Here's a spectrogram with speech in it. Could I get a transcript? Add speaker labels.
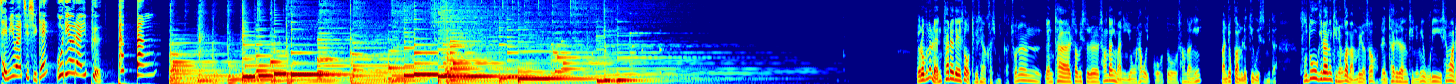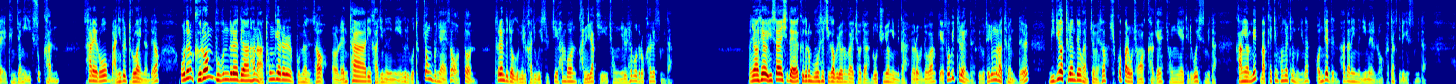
Speaker 1: 재미와 지식의 오디오 life 팟빵
Speaker 2: 여러분은 렌탈에 대해서 어떻게 생각하십니까? 저는 렌탈 서비스를 상당히 많이 이용을 하고 있고 또 상당히 만족감을 느끼고 있습니다. 구독이라는 개념과 맞물려서 렌탈이라는 개념이 우리 생활에 굉장히 익숙한 사례로 많이들 들어와 있는데요. 오늘은 그런 부분들에 대한 하나 통계를 보면서 어, 렌탈이 가진 의미 그리고 특정 분야에서 어떤 트렌드적 의미를 가지고 있을지 한번 간략히 정리를 해보도록 하겠습니다. 안녕하세요. 인싸의 시대 그들은 무엇에 지갑을 여는가의 저자 노준영입니다. 여러분들과 함께 소비 트렌드 그리고 대중문화 트렌드들 미디어 트렌드의 관점에서 쉽고 빠르고 정확하게 정리해 드리고 있습니다. 강연 및 마케팅 컨설팅 문의는 언제든 하단에 있는 이메일로 부탁드리겠습니다.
